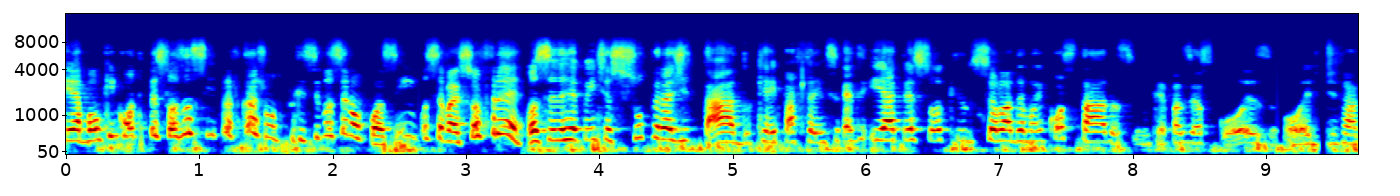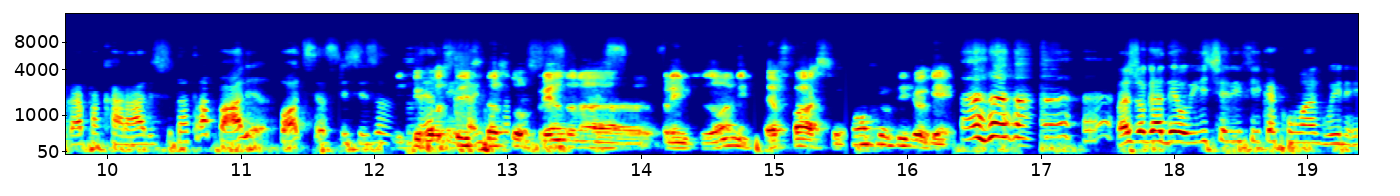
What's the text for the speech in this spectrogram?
e é bom que encontre pessoas assim pra ficar junto. Porque se você não for assim, você vai sofrer. Você, de repente, é super agitado, quer ir pra frente, quer- e a pessoa que do seu lado é mão encostada, assim, não quer fazer as coisas, ou é devagar pra caralho, isso te atrapalha. Pode ser, precisa. E se né, você está sofrendo na pessoas. friend zone, é fácil. Compre um videogame. Vai jogar The Witcher e fica com a, Gwyn-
